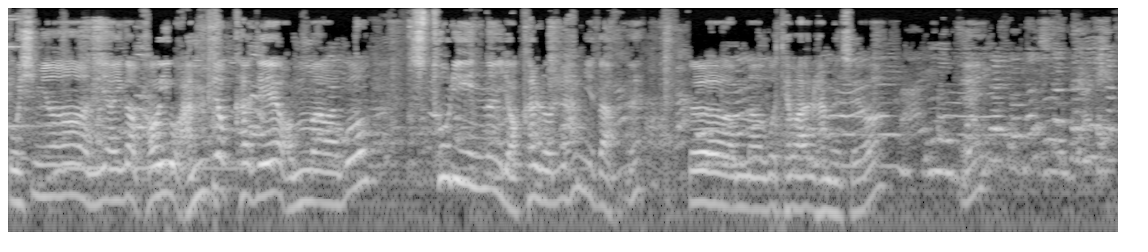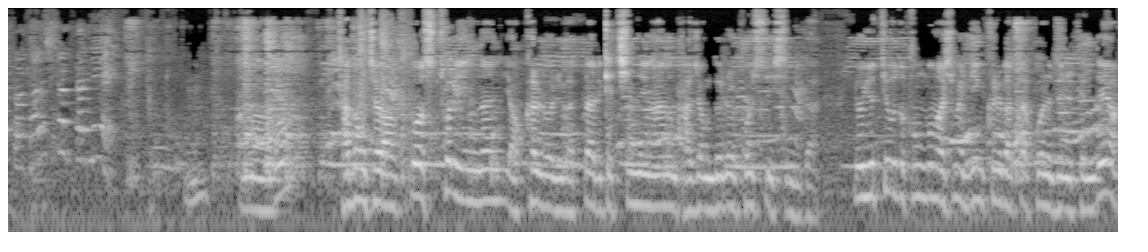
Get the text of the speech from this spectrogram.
보시면 이 아이가 거의 완벽하게 엄마하고 스토리 있는 역할놀이를 합니다. 예? 그 엄마하고 대화를 하면서요. 예? 엄마하고 자동차 갖고 스토리 있는 역할놀이 갖다 이렇게 진행하는 과정들을 볼 수 있습니다. 이 유튜브도 궁금하시면 링크를 갖다 보내드릴 텐데요.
